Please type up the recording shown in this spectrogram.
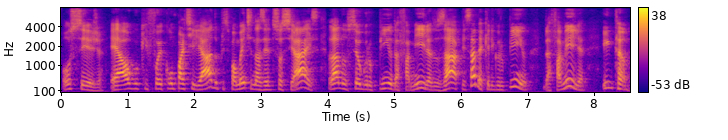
ou seja, é algo que foi compartilhado principalmente nas redes sociais, lá no seu grupinho da família, do Zap, sabe aquele grupinho da família? Então,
